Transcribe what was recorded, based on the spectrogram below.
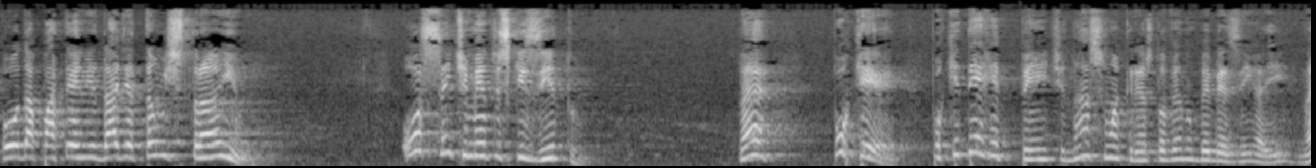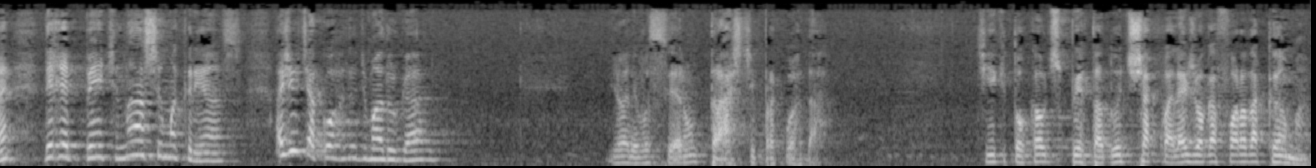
ou da paternidade é tão estranho. O sentimento esquisito. Né? Por quê? Porque de repente nasce uma criança, estou vendo um bebezinho aí, né? De repente nasce uma criança. A gente acorda de madrugada. E olha, você era um traste para acordar tinha que tocar o despertador de chacoalhar e jogar fora da cama.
